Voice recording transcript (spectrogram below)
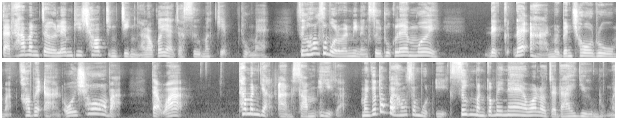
แต่ถ้ามันเจอเล่มที่ชอบจริง ๆอะเราก็อยากจะซื้อมาเก็บถูกไหมซึ่งห้องสมุดมันมีหนังสือทุกเล่มเว้ยเด็กได้อ่านเหมือนเป็นโชว์รูมอะเข้าไปอ่านโอ้ยชอบอะแต่ว่าถ้ามันอยากอ่านซ้ำอีกอะมันก็ต้องไปห้องสมุดอีก ซึ่งมันก็ไม่แน่ว่าเราจะได้ยืมถูกไหม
